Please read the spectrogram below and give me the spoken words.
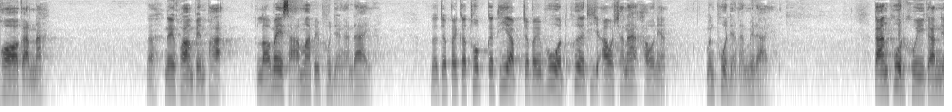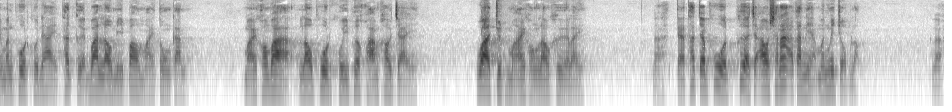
พอๆกันนะนะในความเป็นพระเราไม่สามารถไปพูดอย่างนั้นได้ เราจะไปกระทบกระเทียบจะไปพูดเพื่อที่จะเอาชนะเขาเนี่ยมันพูดอย่างนั้นไม่ได้ การพูดคุยกันเนี่ยมันพูดคุยได้ ถ้าเกิดว่าเรามีเป้าหมายตรงกัน หมายความว่าเราพูดคุยเพื่อความเข้าใจ ว่าจุดหมายของเราคืออะไรนะแต่ถ้าจะพูดเพื่อจะเอาชนะกันเนี่ยมันไม่จบหรอกนะ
